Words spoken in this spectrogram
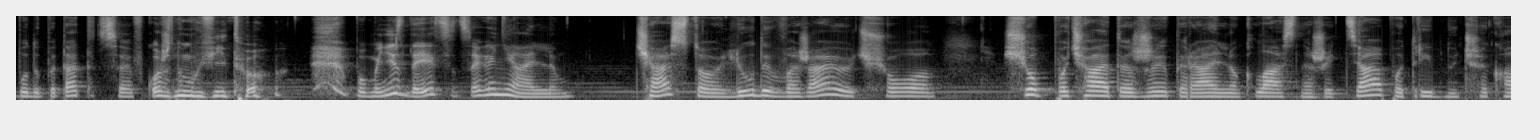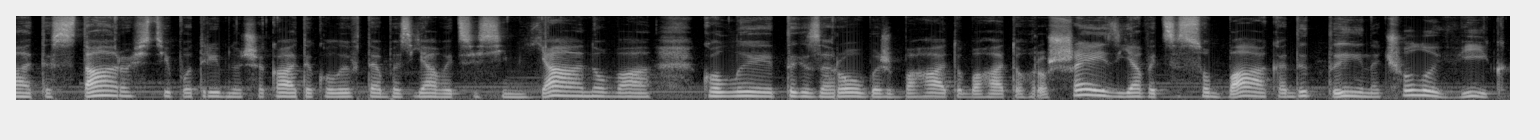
Буду питати це в кожному відео, бо мені здається це геніальним. Часто люди вважають, що щоб почати жити реально класне життя, потрібно чекати старості, потрібно чекати, коли в тебе з'явиться сім'я нова, коли ти заробиш багато-багато грошей, з'явиться собака, дитина, чоловік.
